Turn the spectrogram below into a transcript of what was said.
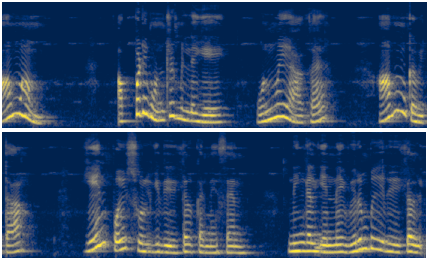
ஆமாம். அப்படி ஒன்றுமில்லையே. உண்மையாக? ஆமாம் கவிதா. ஏன் பொய் சொல்கிறீர்கள் கணேசன்? நீங்கள் என்னை விரும்புகிறீர்கள்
